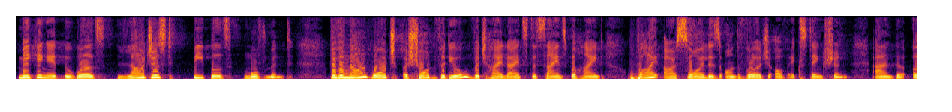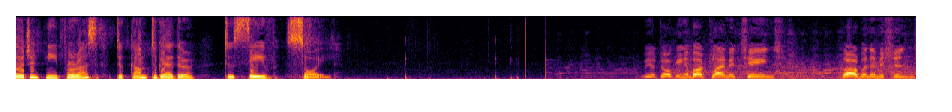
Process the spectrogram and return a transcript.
making it the world's largest people's movement. We will now watch a short video which highlights the science behind why our soil is on the verge of extinction and the urgent need for us to come together to save soil. We are talking about climate change, carbon emissions,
